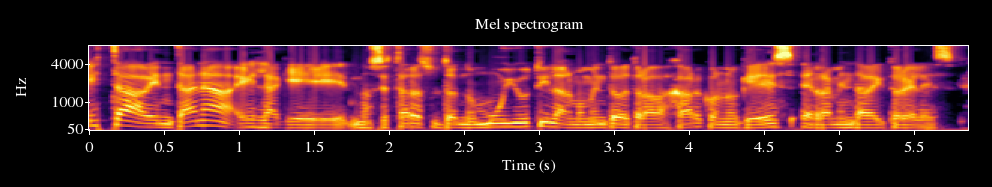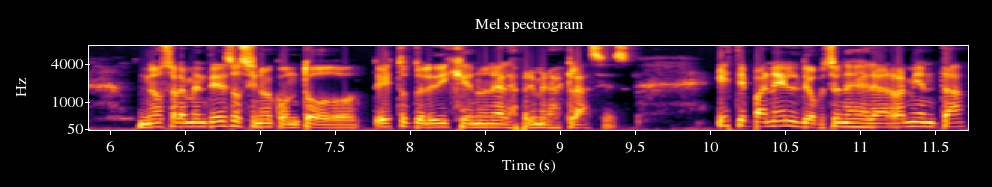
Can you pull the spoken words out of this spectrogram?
esta ventana es la que nos está resultando muy útil al momento de trabajar con lo que es herramientas vectoriales. No solamente eso, sino con todo. Esto te lo dije en una de las primeras clases. Este panel de opciones de la herramienta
